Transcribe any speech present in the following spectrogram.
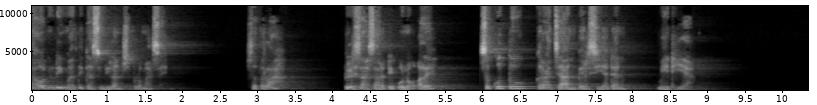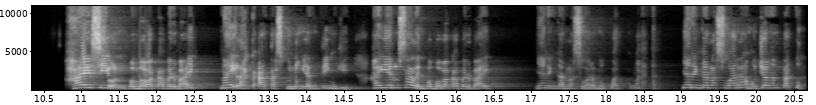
tahun 539 sebelum masehi. Setelah Belsasar dibunuh oleh sekutu kerajaan Persia dan Media. Hai Sion, pembawa kabar baik, naiklah ke atas gunung yang tinggi. Hai Yerusalem, pembawa kabar baik, nyaringkanlah suaramu kuat-kuat. Nyaringkanlah suaramu, jangan takut.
